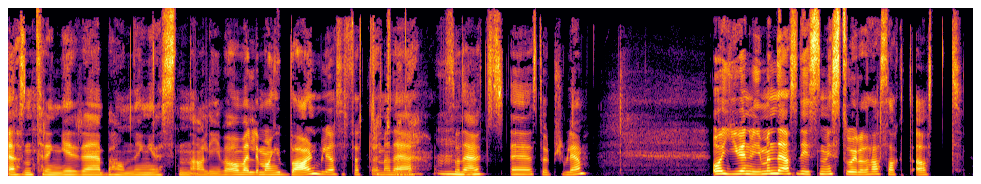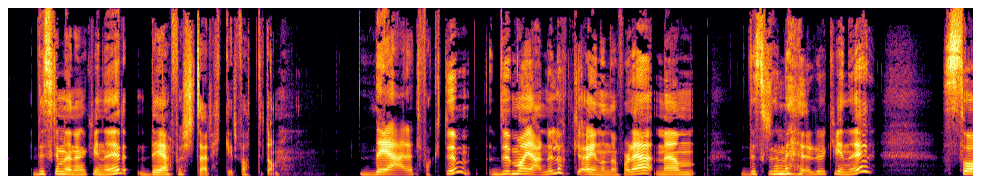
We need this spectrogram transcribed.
Uh, Som trenger eh, behandling resten av livet. Og veldig mange barn blir også født, Født med med det. det. Så det er jo et stort problem. Og UN Women det er altså de som i stor grad har sagt at diskriminering av kvinner, det forsterker fattigdom. Det er et faktum. Du må gjerne lukke øynene for det, men diskriminerer du kvinner, så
